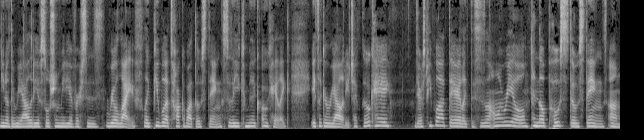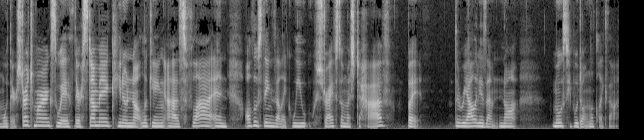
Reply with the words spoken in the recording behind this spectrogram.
you know, the reality of social media versus real life, like people that talk about those things so that you can be like, okay, like it's like a reality check. Like, okay, there's people out there like this isn't all real and they'll post those things um, with their stretch marks with their stomach you know not looking as flat and all those things that like we strive so much to have but the reality is that not most people don't look like that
